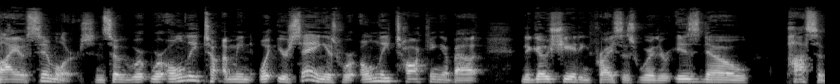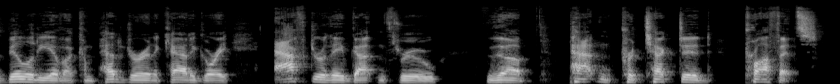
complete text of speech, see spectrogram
biosimilars. And so we're, we're only, ta- I mean, what you're saying is we're only talking about negotiating prices where there is no possibility of a competitor in a category after they've gotten through the patent protected profits.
